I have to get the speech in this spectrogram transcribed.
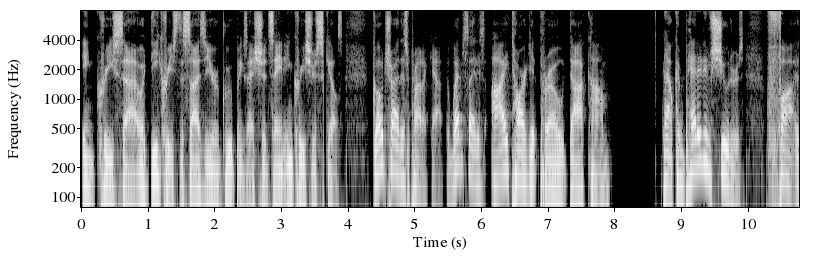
increase uh, or decrease the size of your groupings, I should say, and increase your skills. Go try this product out. The website is itargetpro.com. Now, competitive shooters, fi-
